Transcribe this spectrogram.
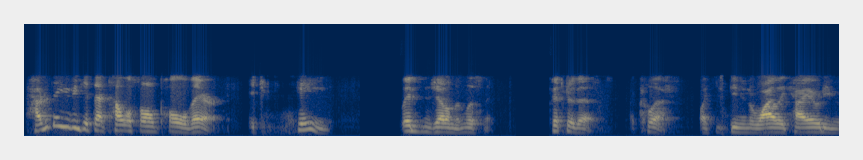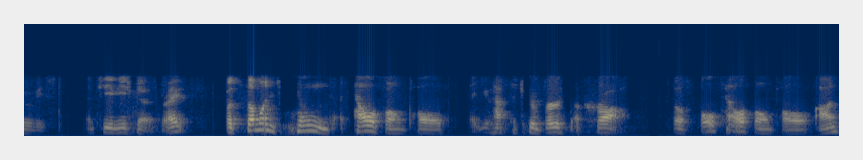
how did they even get that telephone pole there? It's chained. Ladies and gentlemen, listening. Picture this: a cliff, like you've seen in the Wile E. Coyote movies and TV shows, right? But someone chained a telephone pole that you have to traverse across. So a full telephone pole on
